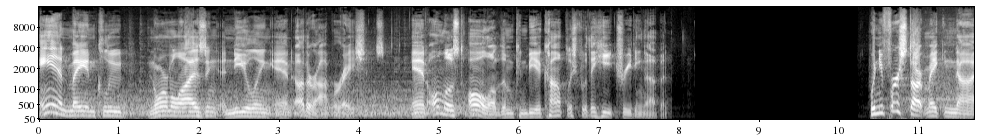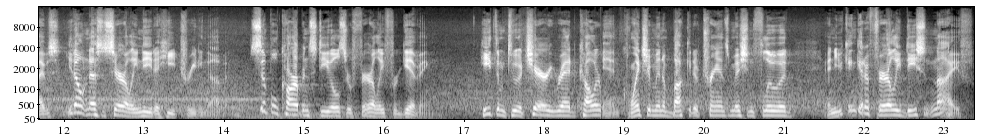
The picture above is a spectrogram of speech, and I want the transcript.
and may include normalizing, annealing, and other operations. And almost all of them can be accomplished with a heat treating oven. When you first start making knives, you don't necessarily need a heat treating oven. Simple carbon steels are fairly forgiving. Heat them to a cherry red color and quench them in a bucket of transmission fluid, and you can get a fairly decent knife.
